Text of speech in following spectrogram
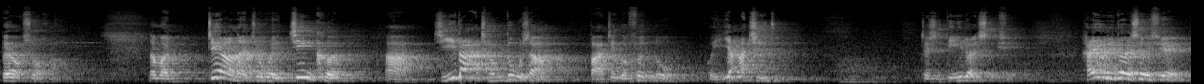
不要说话。那么这样呢，就会尽可。啊，极大程度上把这个愤怒会压制住，这是第一段圣训。还有一段圣训，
